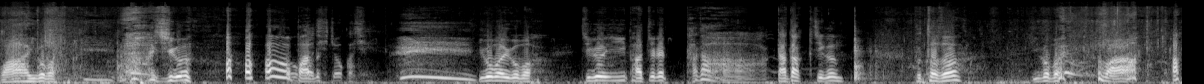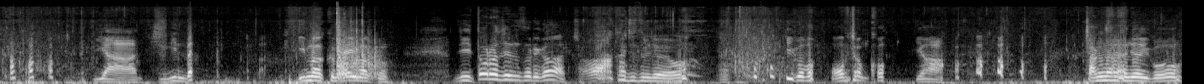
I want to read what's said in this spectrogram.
와, 이거 봐. 와, 지금. 바다, 쪼까지. 이거 봐, 이거 봐. 지금 이 밧줄에 다닥, 다닥 지금 붙어서, 이거 봐. 와. 야, 죽인다. 이만큼이야, 이만큼. 이 떨어지는 소리가 저까지 들려요. 이거 봐, 엄청 커. 야. 장난 아니야, 이거.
